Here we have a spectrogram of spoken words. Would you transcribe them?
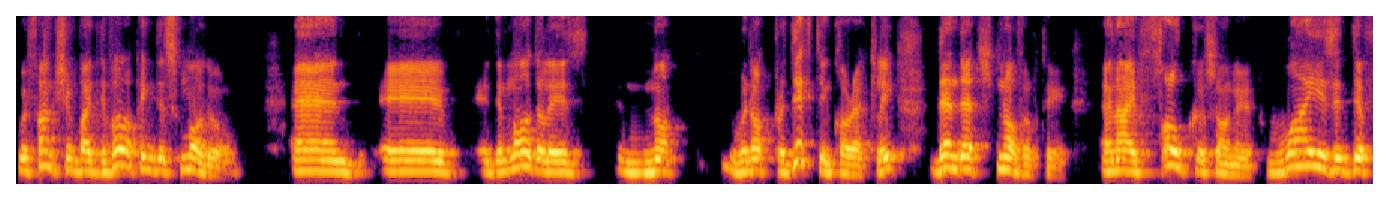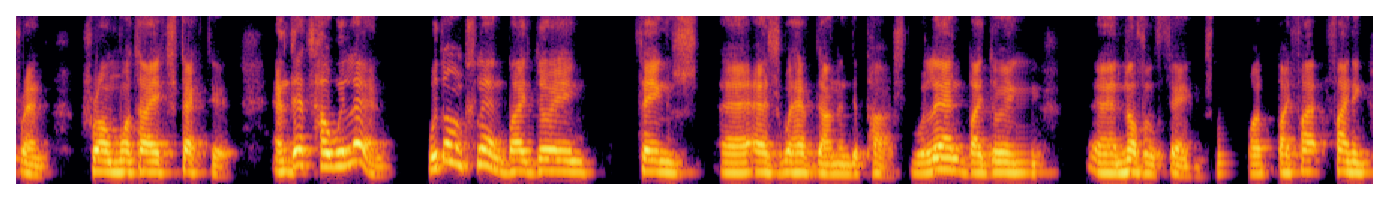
we function by developing this model. And if the model is not, we're not predicting correctly, then that's novelty. And I focus on it. Why is it different from what I expected? And that's how we learn we don't learn by doing things uh, as we have done in the past. We learn by doing uh, novel things, by fi- finding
